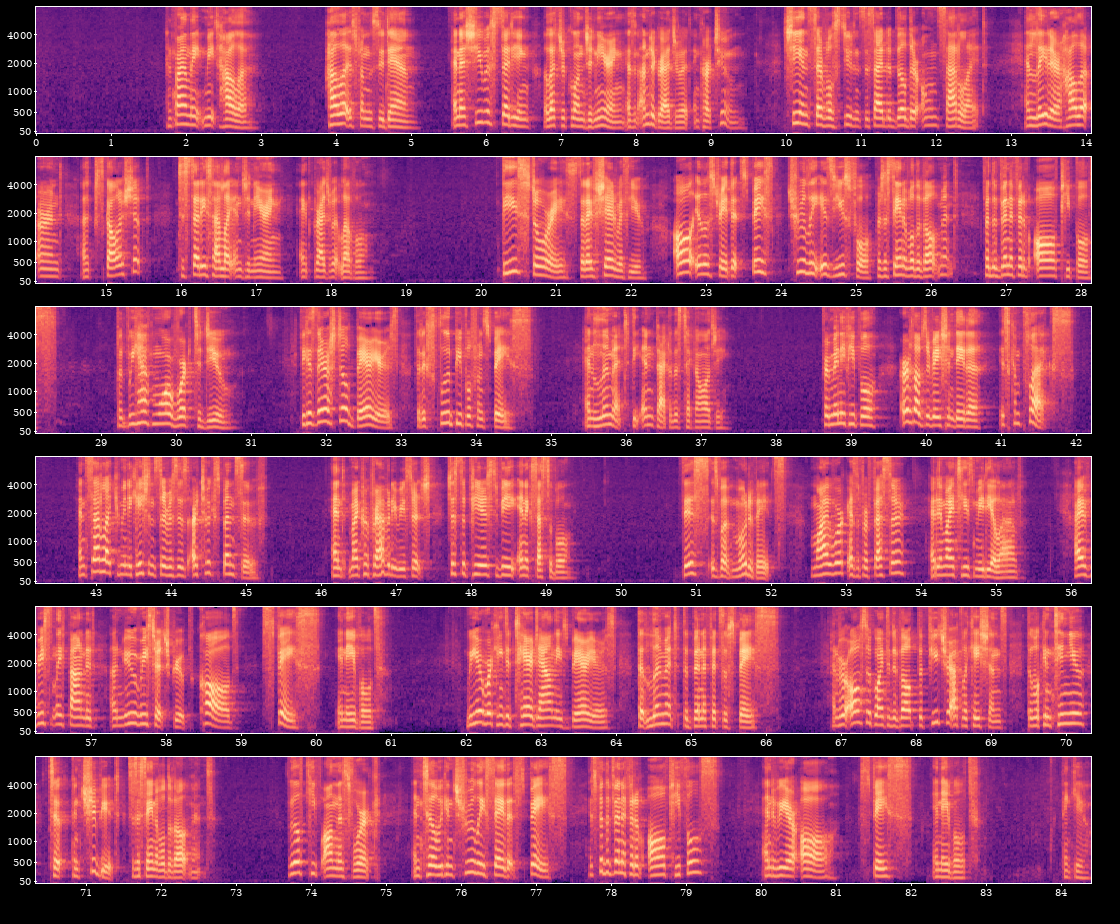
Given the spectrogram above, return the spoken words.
And finally, meet Hala. Hala is from the Sudan, and as she was studying electrical engineering as an undergraduate in Khartoum, she and several students decided to build their own satellite. And later, Hala earned a scholarship to study satellite engineering at graduate level. These stories that I've shared with you all illustrate that space truly is useful for sustainable development for the benefit of all peoples. But we have more work to do because there are still barriers that exclude people from space and limit the impact of this technology. For many people, Earth observation data is complex, and satellite communication services are too expensive, and microgravity research just appears to be inaccessible. This is what motivates my work as a professor at MIT's Media Lab. I have recently founded a new research group called Space Enabled. We are working to tear down these barriers that limit the benefits of space. And we're also going to develop the future applications that will continue to contribute to sustainable development. We'll keep on this work until we can truly say that space is for the benefit of all peoples, and we are all space enabled. Thank you.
